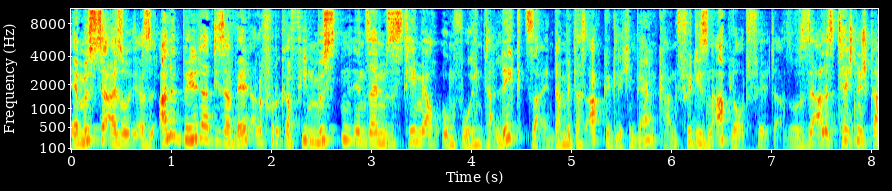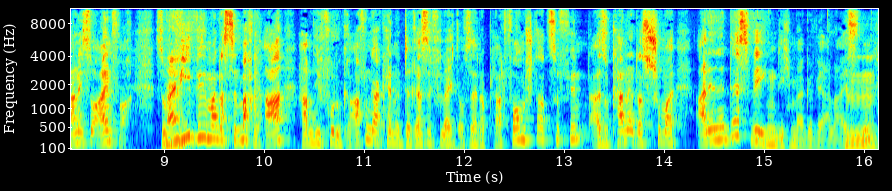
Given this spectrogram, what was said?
er müsste also, also alle Bilder dieser Welt, alle Fotografien müssten in seinem System ja auch irgendwo hinterlegt sein, damit das abgeglichen werden kann für diesen Upload-Filter. Also das ist ja alles technisch gar nicht so einfach. So, Nein. wie will man das denn machen? A, haben die Fotografen gar kein Interesse, vielleicht auf seiner Plattform stattzufinden? Also kann er das schon mal alleine deswegen nicht mehr gewährleisten,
